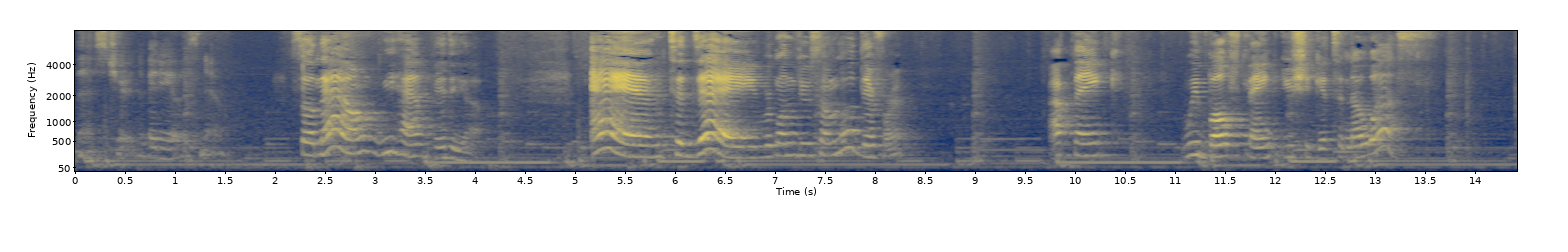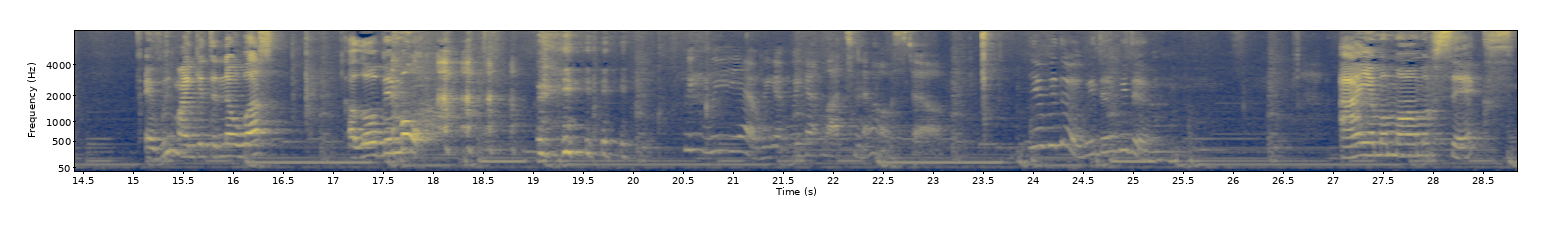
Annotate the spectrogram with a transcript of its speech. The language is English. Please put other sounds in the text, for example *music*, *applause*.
That's true. The video is new. So now we have video. And today we're going to do something a little different. I think we both think you should get to know us. And we might get to know us a little bit more. *laughs* we, we yeah, we got we got a lot to know We do. I am a mom of six.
